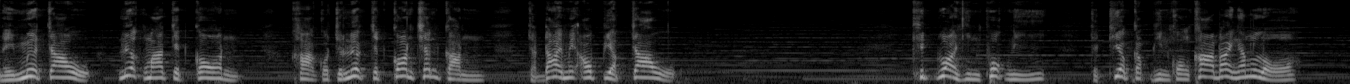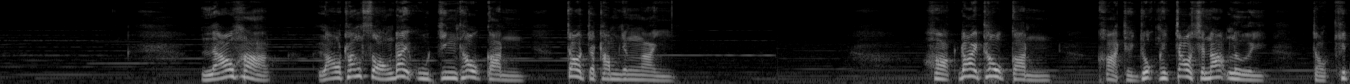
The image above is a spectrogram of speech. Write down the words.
ในเมื่อเจ้าเลือกมาเจ็ดก้อน ข้าก็จะเลือกเจ็ดก้อนเช่นกัน จะได้ไม่เอาเปรียบเจ้า คิดว่าหินพวกนี้จะเทียบกับหินของข้าได้งั้นหรอ แล้วหากเราทั้งสองได้อูจริงเท่ากัน เจ้าจะทำยังไง หากได้เท่ากันข้าจะยกให้เจ้าชนะเลย เจ้าคิด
